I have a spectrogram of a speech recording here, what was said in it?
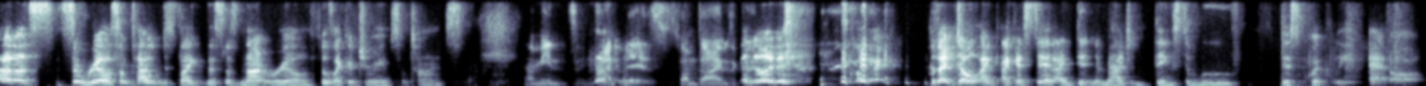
I don't know. It's surreal. Sometimes I'm just like, this is not real. It feels like a dream sometimes. I mean, it kind of is. Sometimes it I know it is. Because I don't, I, like I said, I didn't imagine things to move this quickly at all.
